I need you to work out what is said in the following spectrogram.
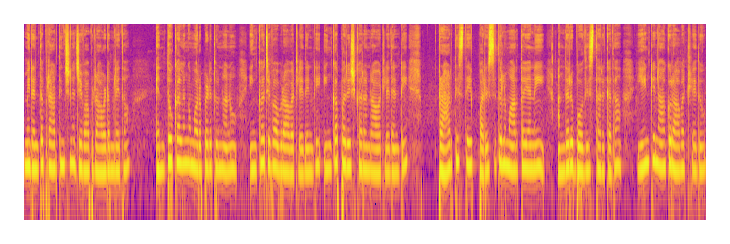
మీరెంత ప్రార్థించినా జవాబు రావడం లేదా? ఎంతో కాలంగా మొరపెడుతున్నాను ఇంకా జవాబు రావట్లేదేంటి? ఇంకా పరిష్కారం రావట్లేదేంటి? ప్రార్థిస్తే పరిస్థితులు మారుతాయని అందరూ బోధిస్తారు కదా. ఏంటి నాకు రావట్లేదు?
